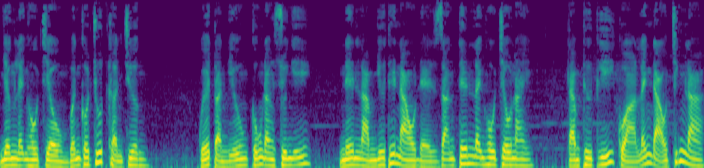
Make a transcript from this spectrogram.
nhưng lệnh Hồ Triều vẫn có chút khẩn trương. Quế Toàn hữu cũng đang suy nghĩ nên làm như thế nào để dặn tên lệnh Hồ Triều này. Làm thư ký của lãnh đạo chính là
